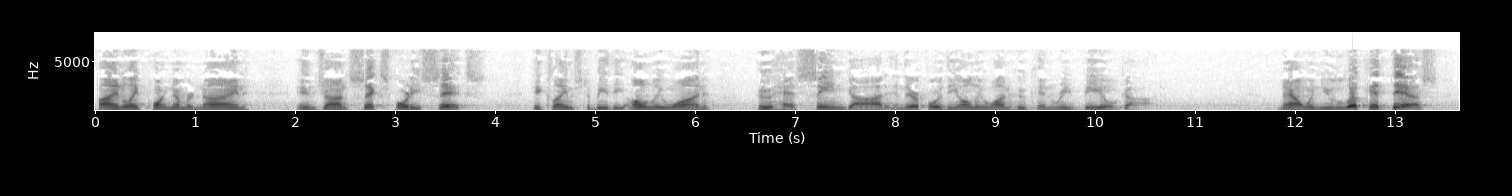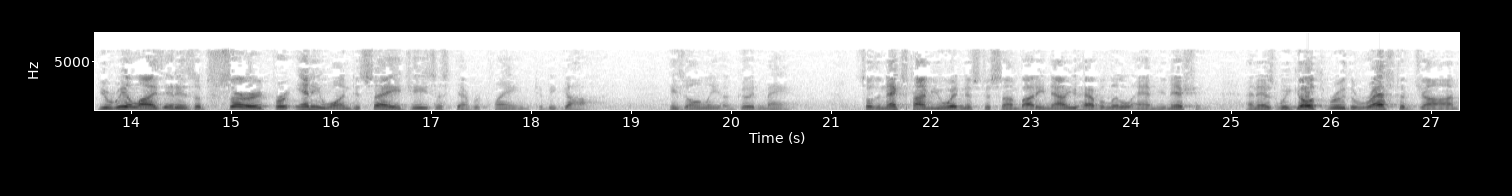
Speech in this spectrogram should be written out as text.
finally point number 9 in John 6:46, he claims to be the only one who has seen God and therefore the only one who can reveal God. Now when you look at this, you realize it is absurd for anyone to say Jesus never claimed to be God. He's only a good man. So the next time you witness to somebody, now you have a little ammunition. And as we go through the rest of John,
